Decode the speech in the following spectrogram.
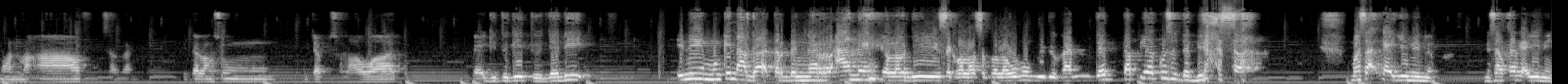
mohon maaf, misalkan. Kita langsung ucap selawat. Kayak gitu-gitu. Jadi ini mungkin agak terdengar aneh kalau di sekolah-sekolah umum gitu kan. Dan tapi aku sudah biasa. Masa kayak gini loh. Misalkan kayak gini.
